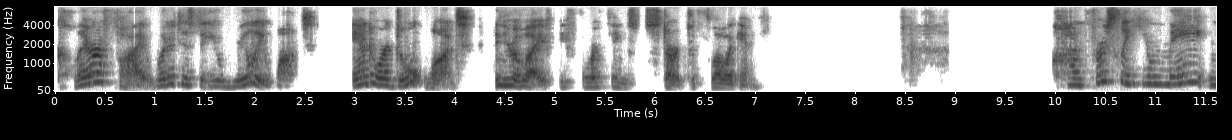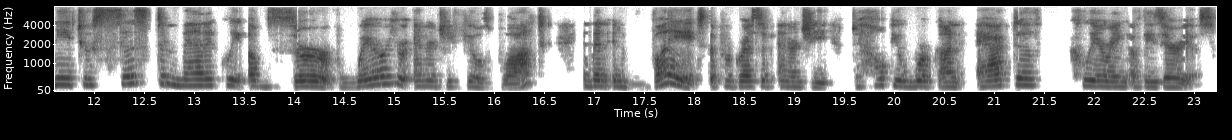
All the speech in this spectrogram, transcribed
clarify what it is that you really want and or don't want in your life before things start to flow again. Conversely, you may need to systematically observe where your energy feels blocked and then invite the progressive energy to help you work on active clearing of these areas.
